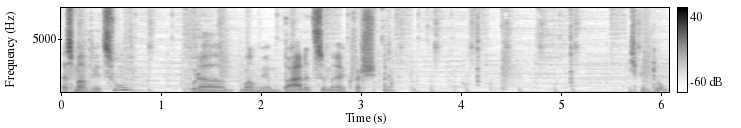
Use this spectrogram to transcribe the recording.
Das machen wir zu. Oder machen wir ein Badezimmer. Äh, Quatsch. Ich bin dumm.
